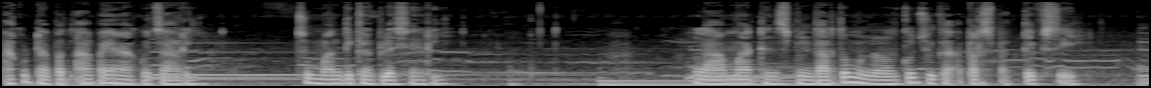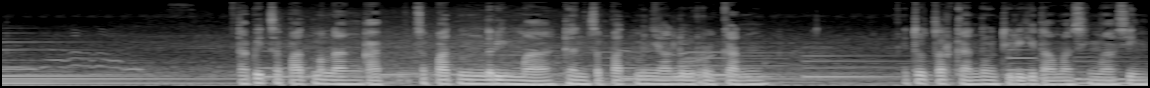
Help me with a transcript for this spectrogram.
Aku dapat apa yang aku cari. Cuman 13 hari. Lama dan sebentar tuh menurutku juga perspektif sih. Tapi cepat menangkap cepat menerima dan cepat menyalurkan itu tergantung diri kita masing-masing.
